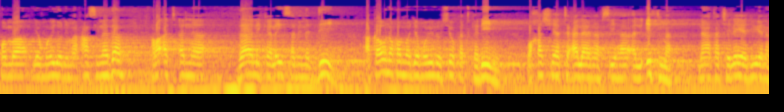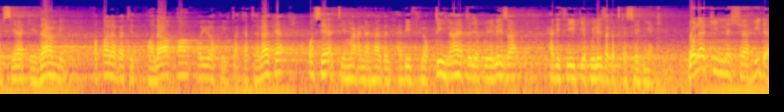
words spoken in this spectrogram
kwamba jambo hilo ni maasi na dhambi ra'at anna dhalika laysa min ad-din akaona kwamba jambo hilo sio katika dini wa khashiyat ala nafsiha al-ithma na akachelea juu ya nafsi yake dhambi فطلبت الطلاق ويعطيتك تلاك وسياتي معنى هذا الحديث في وقته نهايه تجكوeleza hadithi hii ya kueleza katika sehemu yake. Walakin shahida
